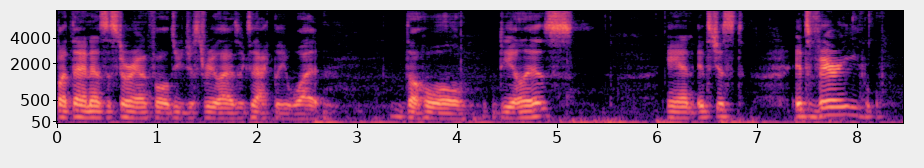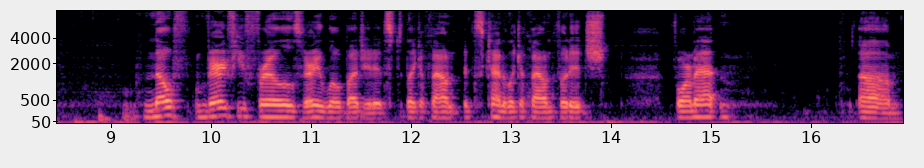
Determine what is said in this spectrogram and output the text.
but then as the story unfolds you just realize exactly what the whole deal is and it's just it's very no very few frills very low budget. It's like a found it's kind of like a found footage format. Um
